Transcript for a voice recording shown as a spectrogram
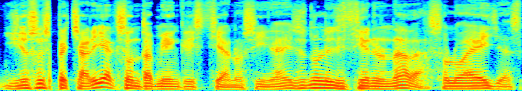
yo sospecharía que son también cristianos y a ellos no les hicieron nada, solo a ellas.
